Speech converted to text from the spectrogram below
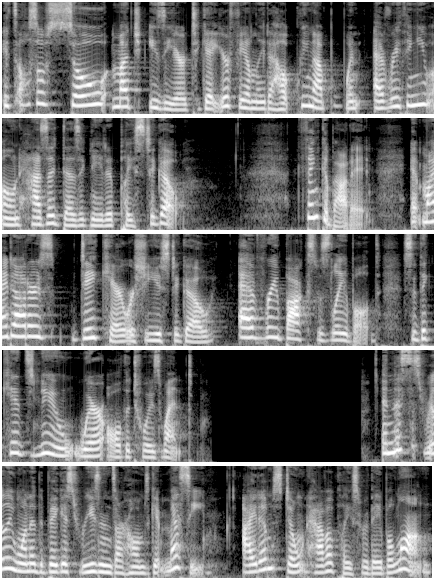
It's also so much easier to get your family to help clean up when everything you own has a designated place to go. Think about it. At my daughter's daycare, where she used to go, every box was labeled, so the kids knew where all the toys went. And this is really one of the biggest reasons our homes get messy items don't have a place where they belong,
